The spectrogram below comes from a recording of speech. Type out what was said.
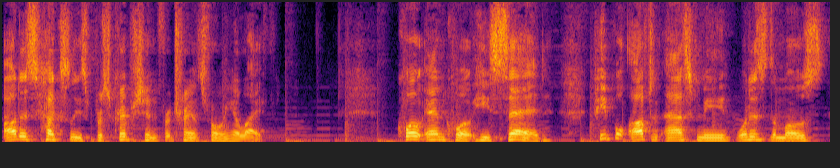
Aldous Huxley's prescription for transforming your life. Quote, end quote, he said, People often ask me what is the most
